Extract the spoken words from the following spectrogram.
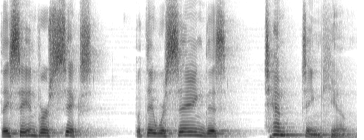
They say in verse 6, but they were saying this, tempting him.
